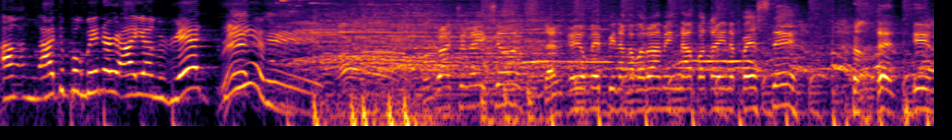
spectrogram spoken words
Ang, ang ating pong winner ay ang red team. Red Team! Ah, congratulations! Dahil kayo may pinakamaraming napatay na peste. Red Team.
